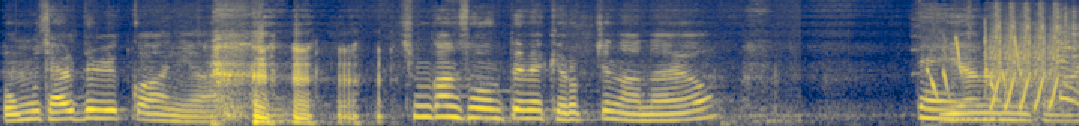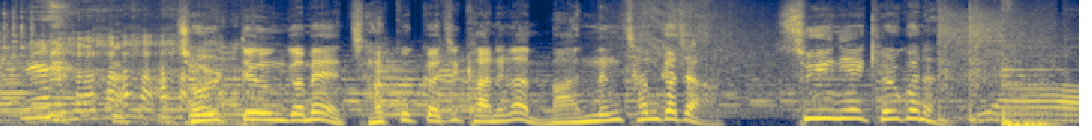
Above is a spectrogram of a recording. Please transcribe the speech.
너무 잘 들릴 거 아니야. 층간소음 때문에 괴롭진 않아요? 네. 미안합니다. 절대 음감에 작곡까지 가능한 만능 참가자 수인이의 결과는 이야.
